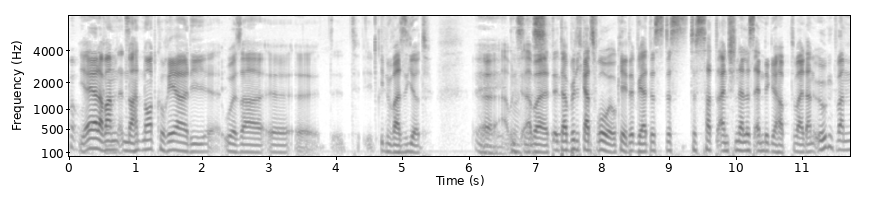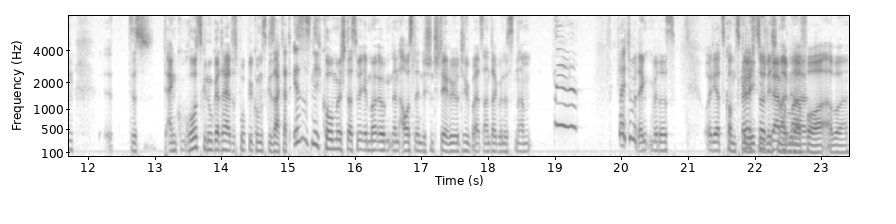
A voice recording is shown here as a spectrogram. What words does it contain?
Oh ja, ja, da waren, hat Nordkorea die USA äh, äh, invasiert. Äh, und, aber ist, da bin ich ganz froh. Okay, das, das, das hat ein schnelles Ende gehabt, weil dann irgendwann äh, das, ein groß genuger Teil des Publikums gesagt hat, ist es nicht komisch, dass wir immer irgendeinen ausländischen Stereotyp als Antagonisten haben? Eh, vielleicht überdenken wir das. Und jetzt kommt es gelegentlich mal wieder mal vor, aber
